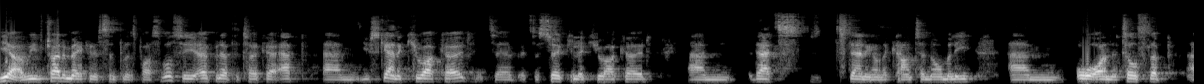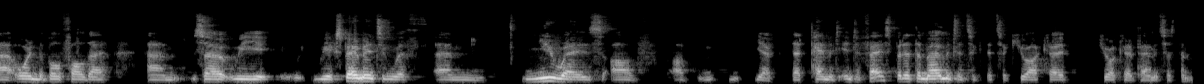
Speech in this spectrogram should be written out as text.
Yeah, we've tried to make it as simple as possible. So you open up the Toco app, um, you scan a QR code. It's a it's a circular QR code um, that's standing on the counter normally, um, or on the till slip, uh, or in the bill folder. Um, so we we're experimenting with um, new ways of of yeah that payment interface. But at the moment, it's a it's a QR code QR code payment system.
